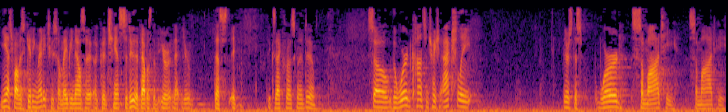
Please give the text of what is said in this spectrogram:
Yes, well, I was getting ready to, so maybe now's a, a good chance to do that. That was the, your, that your, that's it, exactly what I was going to do. So the word concentration, actually, there's this word samadhi, samadhi.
